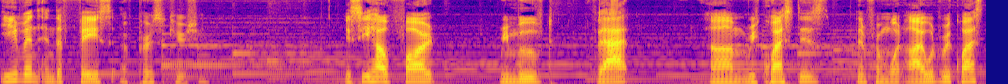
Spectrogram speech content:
even in the face of persecution. You see how far removed that um, request is than from what I would request.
